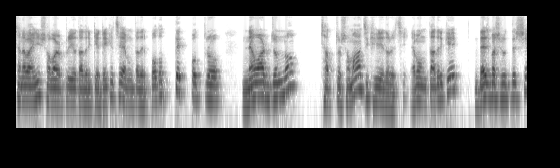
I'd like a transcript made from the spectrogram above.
সেনাবাহিনী সবার প্রিয় তাদেরকে ডেকেছে এবং তাদের পদত্যাগ পত্র নেওয়ার জন্য ছাত্র সমাজ ঘিরে ধরেছে এবং তাদেরকে দেশবাসীর উদ্দেশ্যে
